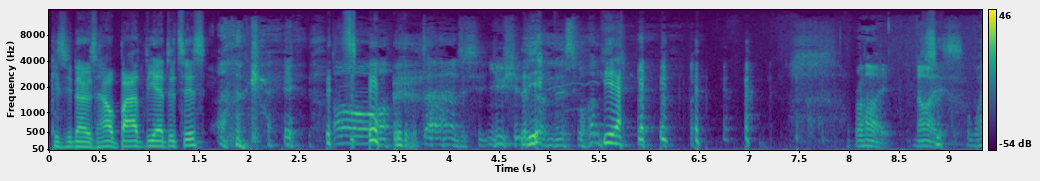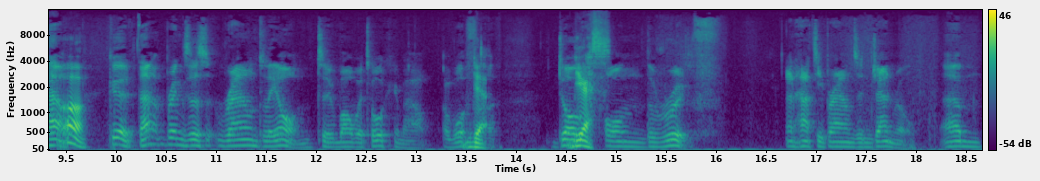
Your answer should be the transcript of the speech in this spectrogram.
because he knows how bad the edit is. okay oh dad you should have done this one Yeah, right nice well Oh. good that brings us roundly on to while we're talking about a woofer Yeah. dogs Yes. on the roof and Hattie Browns in general. Um,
